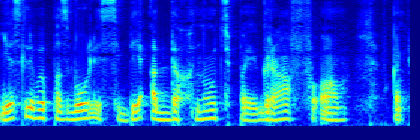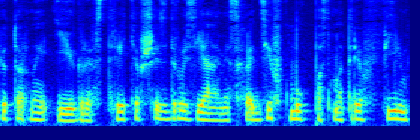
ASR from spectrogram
если вы позволили себе отдохнуть, поиграв э, в компьютерные игры, встретившись с друзьями, сходив в клуб, посмотрев фильм,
